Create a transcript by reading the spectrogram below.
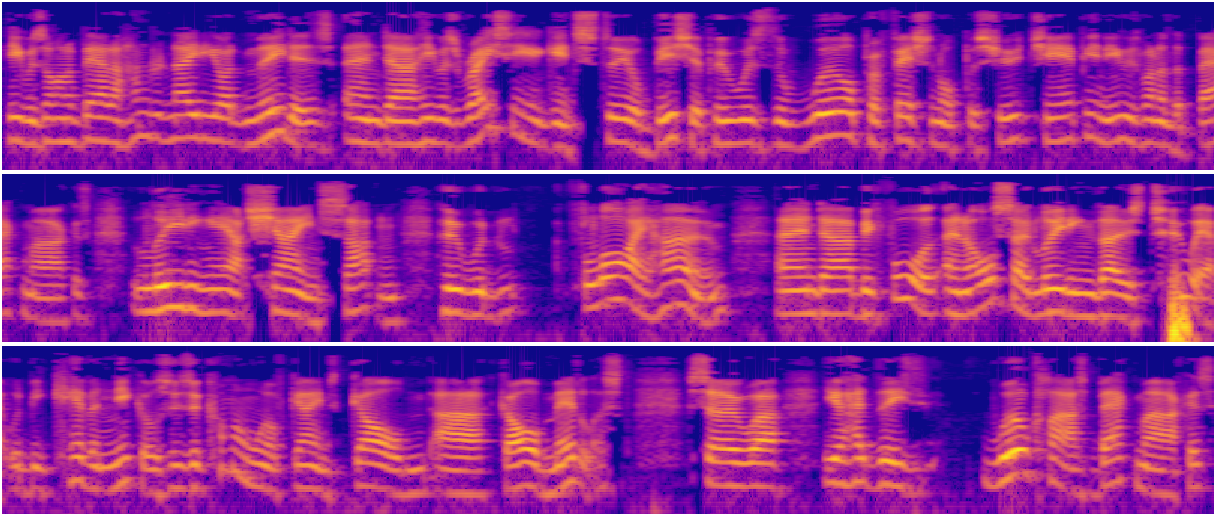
he was on about 180 odd metres, and uh, he was racing against Steele Bishop, who was the world professional pursuit champion. He was one of the backmarkers, leading out Shane Sutton, who would fly home and uh, before and also leading those two out would be Kevin Nichols who's a Commonwealth Games gold uh, gold medalist. So uh, you had these world class backmarkers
